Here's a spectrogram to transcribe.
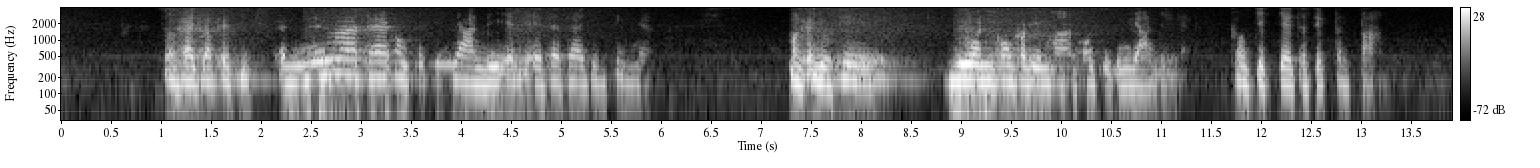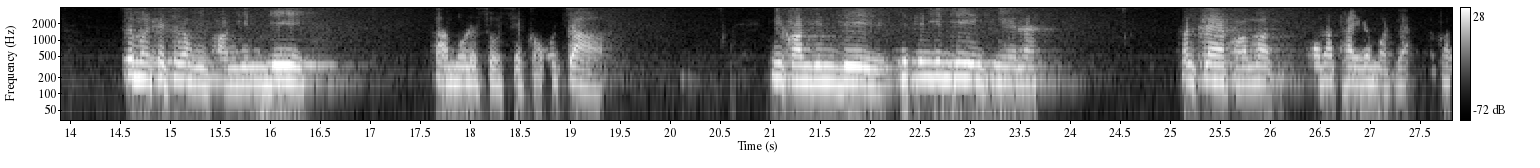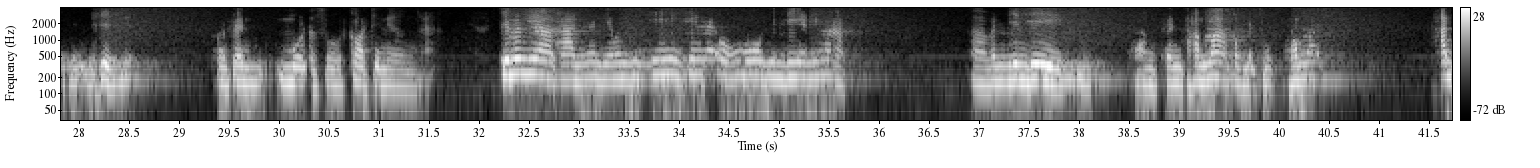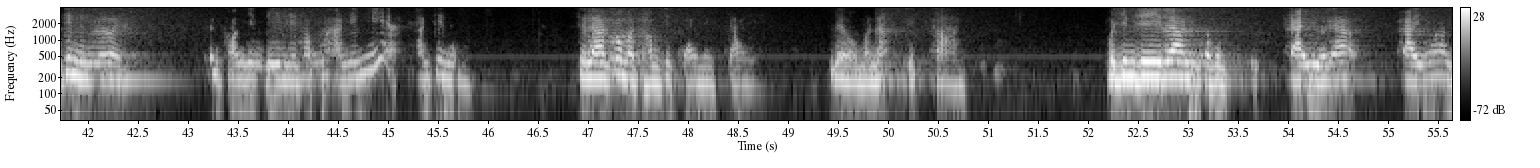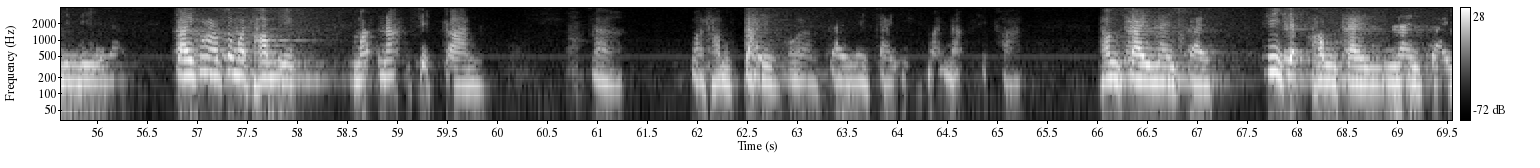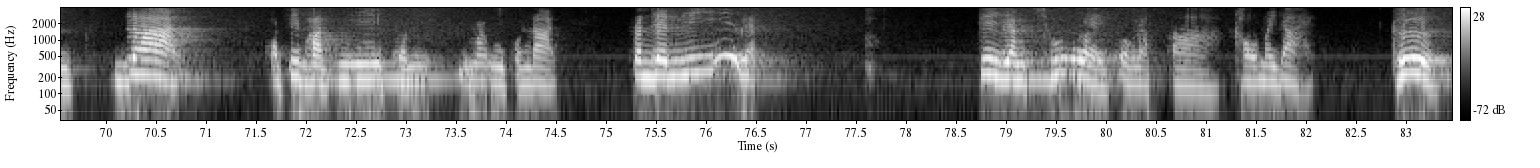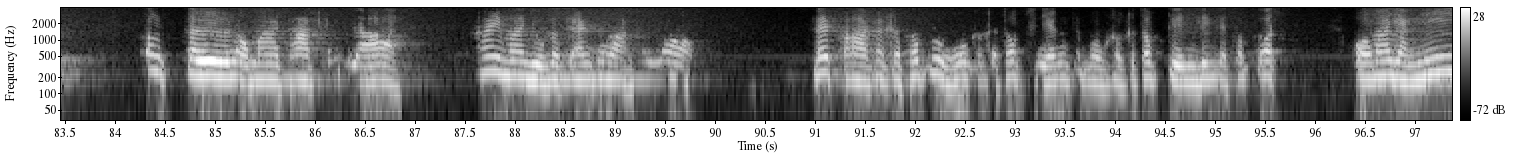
ส่วนใครจะเป็นเป็นเนื้อแท้ของจิตวิญญาณดีเอ็นเอแท้ๆจริงๆเนี่ยมันก็อยู่ที่มวลของปริมาณของจิตวิญญาณเองของจิตเจตสิกต่างๆ ซึ่งมันก็จะต้องมีความยินดี ตามมูลสูตรสิบของพระเจ้า มีความยินดีจิตเป็นยินดีจริงๆนะ มันแปลความว่าภาษาไทยก็หมดแล้วความยินดี มันเป็นมูลสูตรข้อที่หนึ่งนะที่มันมีอาการอย่างนั้นเดียวมันยินดีจริงๆเลยโอ้โหยินดีอันนี้มากอ่ามันยินดีอย่างเป็นธรรมะก็เป็นสุขธรรมะอันที่หนึ่งเลย เป็นความยินดีในธรรมะอันอย่างเงี้ยอันที่หนึ่งเสร็จแล้วก็มาทำจิตใจในใจ เรียกว่ามณสิการ พอยินดีแล้วนี่ก็เป็นใจอยู่แล้ว ใจของเรายินดีแล้ว ใจของเราต้องมาทำอีกมณสิการมาทำใจของเราใจในใจอีกมณสิการทำใจในใจ ที่จะทำใจในใจได้ปฏิบัติมีผลมากมีผลได้ ประเด็นนี้แหละที่ยังช่วยพวกหลับตาเขาไม่ได้ คือต้องตื่นออกมาจากทิยา ให้มาอยู่กับแสงสว่างข้างนอก และตาก็กระทบรูปหูก็กระทบเสียงจมูกก็กระทบกลิ่นลิ้นกระทบรสออกมาอย่างนี้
